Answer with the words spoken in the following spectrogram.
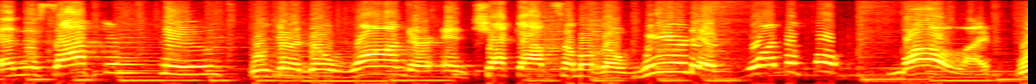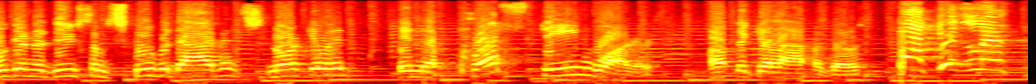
And this afternoon, we're going to go wander and check out some of the weird and wonderful wildlife. We're going to do some scuba diving, snorkeling in the pristine waters of the Galapagos. Bucket list!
